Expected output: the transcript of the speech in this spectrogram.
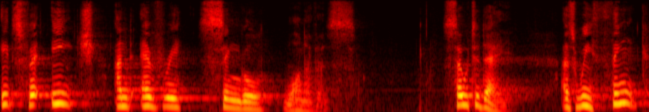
It's for each and every single one of us. So today, as we think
